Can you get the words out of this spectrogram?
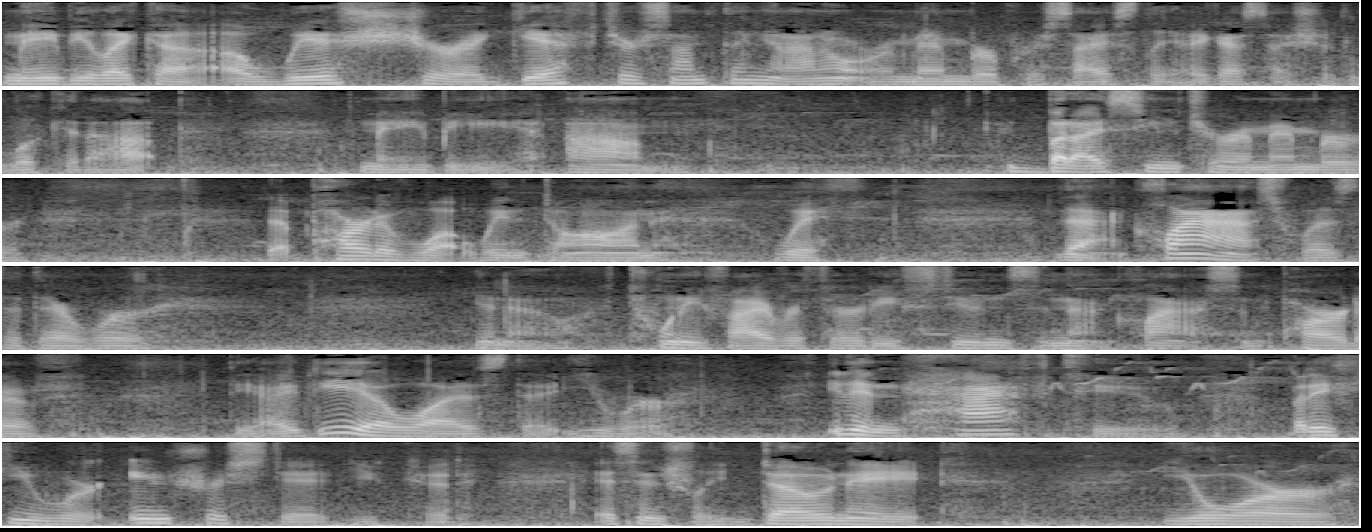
maybe like a, a wish or a gift or something, and I don't remember precisely. I guess I should look it up maybe. Um, but I seem to remember that part of what went on with that class was that there were, you know, 25 or 30 students in that class, and part of the idea was that you were, you didn't have to, but if you were interested, you could essentially donate your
